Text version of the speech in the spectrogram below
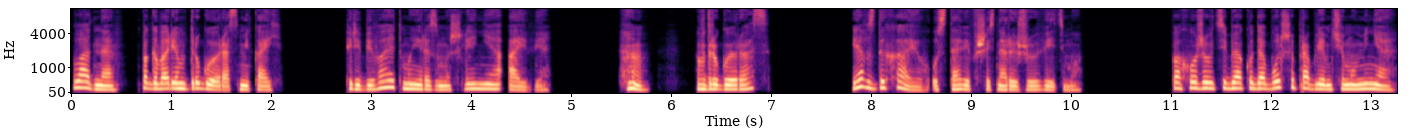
«Ладно, поговорим в другой раз, Микай», — перебивает мои размышления Айви. «Хм, в другой раз? Я вздыхаю, уставившись на рыжую ведьму. Похоже, у тебя куда больше проблем, чем у меня.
